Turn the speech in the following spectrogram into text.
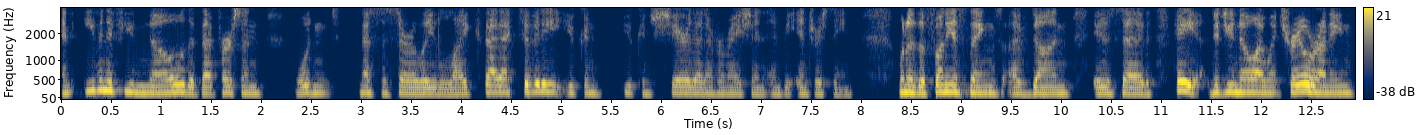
And even if you know that that person wouldn't necessarily like that activity, you can you can share that information and be interesting. One of the funniest things I've done is said, "Hey, did you know I went trail running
